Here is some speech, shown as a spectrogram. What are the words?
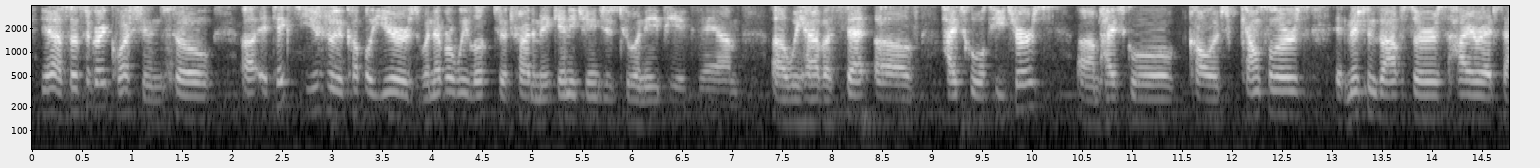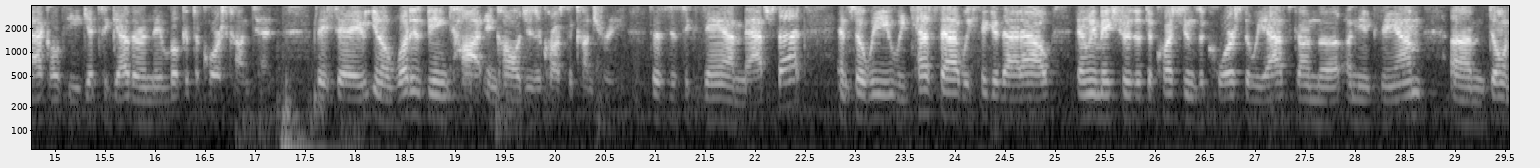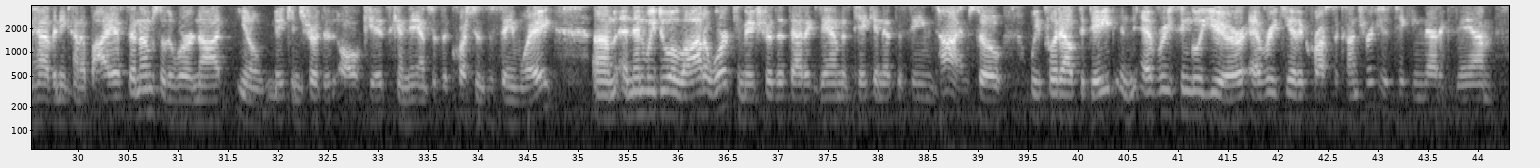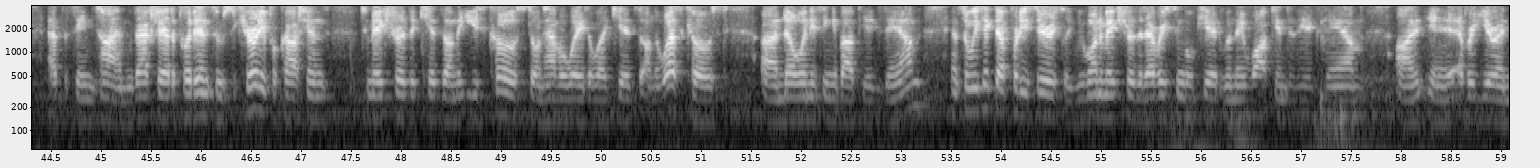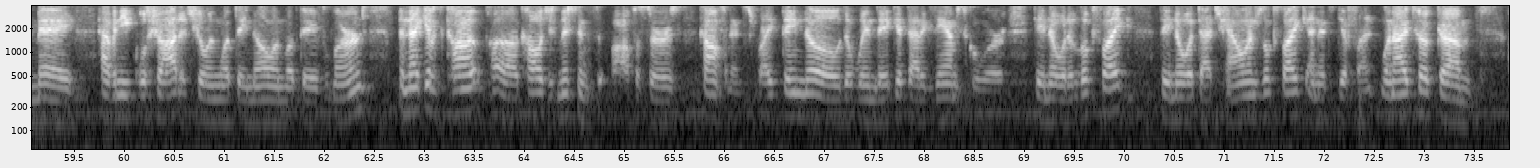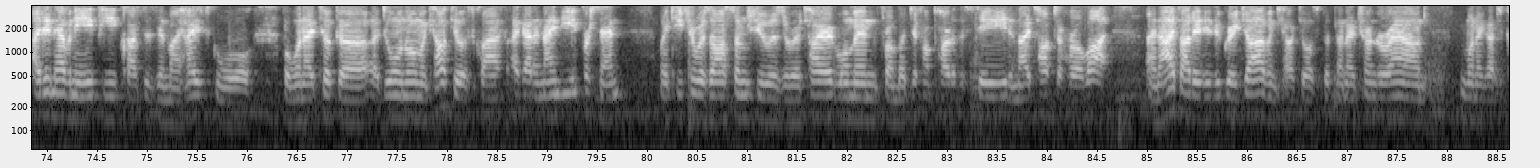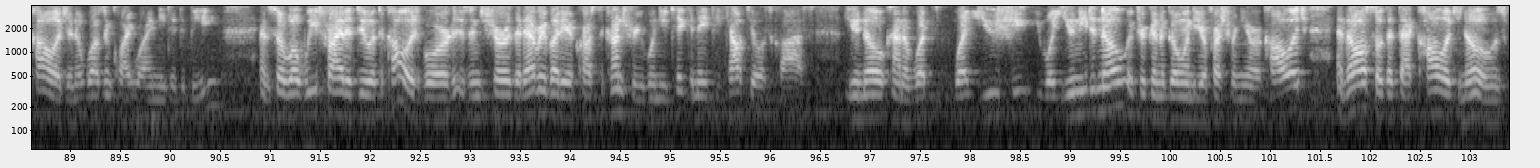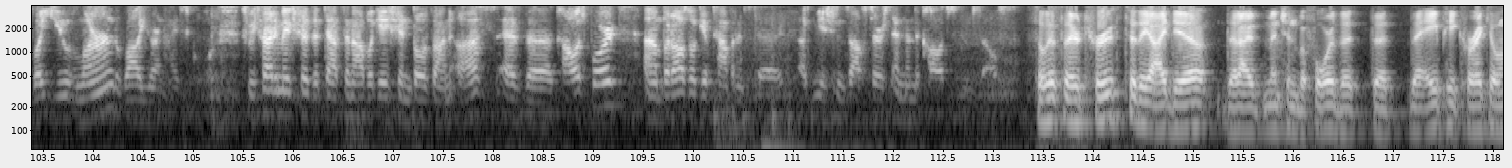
Yeah, so that's a great question. So uh, it takes usually a couple years whenever we look to try to make any changes to an AP exam. Uh, we have a set of high school teachers, um, high school college counselors, admissions officers, higher ed faculty get together and they look at the course content. They say, you know, what is being taught in colleges across the country? Does this exam match that? And so we, we test that, we figure that out. Then we make sure that the questions, of course, that we ask on the on the exam um, don't have any kind of bias in them, so that we're not, you know, making sure that all kids can answer the questions the same way. Um, and then we do a lot of work to make sure that that exam is taken at the same time. So we put out the date, and every single year, every kid across the country is taking that exam at the same time. We've actually had to put in some security precautions to make sure the kids on the East Coast don't have a way to let kids on the West Coast uh, know anything about the exam. And so we take that pretty seriously. We want to make sure that every single kid, when they walk into the exam on, in, every year in May, have an equal shot at showing what they know and what they've learned. And that gives co- uh, college admissions officers confidence, right? They know that when they get that exam score, they know what it looks like. They know what that challenge looks like, and it's different. When I took, um, I didn't have any AP classes in my high school, but when I took a, a dual enrollment calculus class, I got a 98% my teacher was awesome. She was a retired woman from a different part of the state, and I talked to her a lot. And I thought I did a great job in calculus, but then I turned around when I got to college, and it wasn't quite where I needed to be. And so, what we try to do at the College Board is ensure that everybody across the country, when you take an AP calculus class, you know kind of what's what you what you need to know if you're going to go into your freshman year of college, and then also that that college knows what you've learned while you're in high school. So we try to make sure that that's an obligation both on us as the College Board, um, but also give confidence to admissions officers and then the colleges themselves. so is there truth to the idea that I mentioned before that, that the AP curriculum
